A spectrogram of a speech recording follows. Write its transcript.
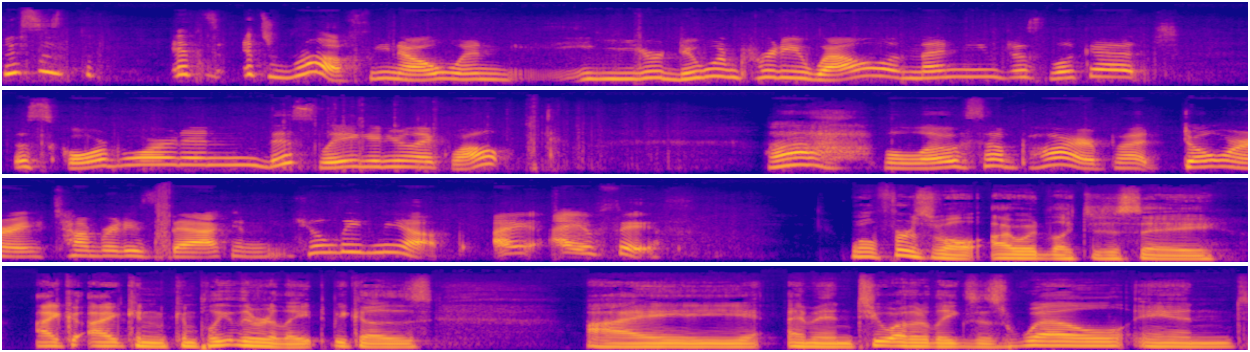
this is, it's, it's rough, you know, when you're doing pretty well, and then you just look at the scoreboard in this league, and you're like, well, ah, below subpar. But don't worry, Tom Brady's back, and he'll lead me up. I, I have faith. Well, first of all, I would like to just say I, I can completely relate because I am in two other leagues as well. And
